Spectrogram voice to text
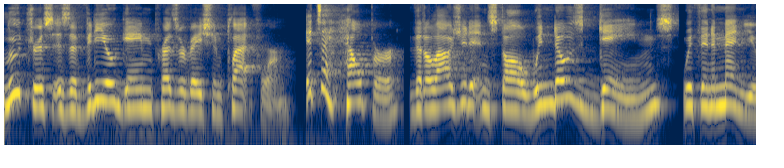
Lutris is a video game preservation platform. It's a helper that allows you to install Windows games within a menu,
